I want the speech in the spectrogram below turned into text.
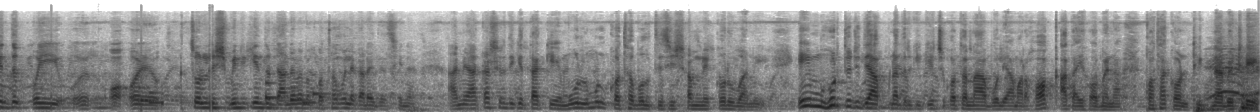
কিন্তু ওই চল্লিশ মিনিট কিন্তু ডানে বামে কথা বলে কাটাইতেছি না। আমি আকাশের দিকে তাকিয়ে মূল মূল কথা বলতেছি, সামনে কোরবানি। এই মুহূর্তে যদি আপনাদেরকে কিছু কথা না বলি, আমার হক আদায় হবে না। কথা কোন, ঠিক না বে, ঠিক?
